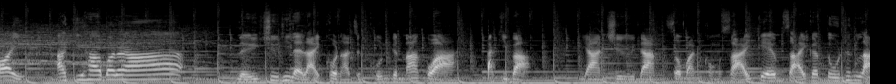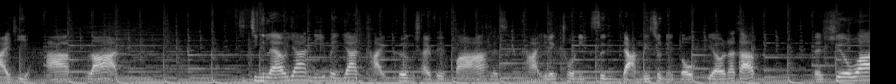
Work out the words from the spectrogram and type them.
อยอากิฮาบาระ หรือชื่อที่หลายๆ คนอาจจะคุ้นกันมากกว่าอากิบะย่านชื่อดังสวรรค์ของสายเกมสายการ์ตูนทั้งหลายที่ห้ามพลาด จริงๆ แล้วย่านนี้เป็นย่านขายเครื่องใช้ไฟฟ้า และสินค้าอิเล็กทรอนิกส์ซึ่งดังที่สุดในโตเกียวนะครับ แต่เชื่อว่า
